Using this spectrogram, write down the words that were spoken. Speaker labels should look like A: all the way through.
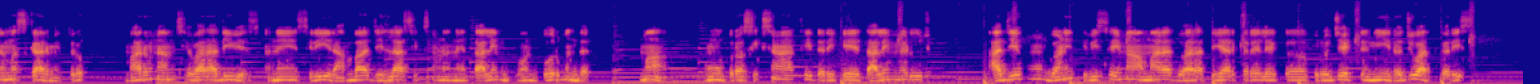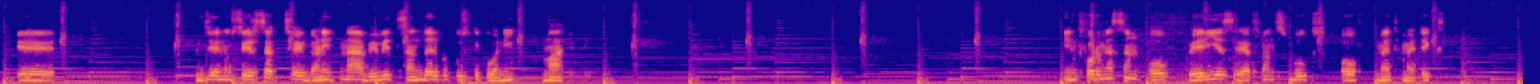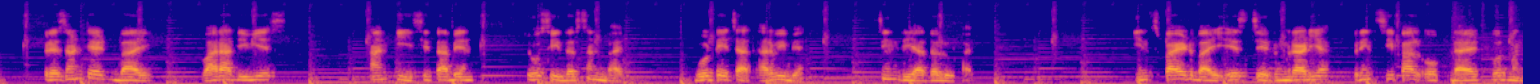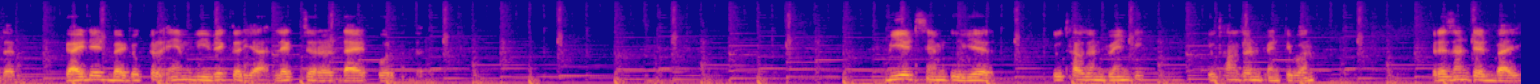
A: નમસ્કાર મિત્રો. મારું નામ છે વારા દિવેશ અને શ્રી રામબા જિલ્લા શિક્ષણ અને તાલીમ ભવન પોરબંદરમાં હું પ્રશિક્ષણાર્થી તરીકે તાલીમ મેળવું છું. આજે હું ગણિત વિષયમાં અમારા દ્વારા તૈયાર કરેલ એક પ્રોજેક્ટની રજૂઆત કરીશ કે જેનું શીર્ષક છે ગણિતના વિવિધ સંદર્ભ પુસ્તકોની માહિતી. Information of various reference books of mathematics presented by વારા Divyesh Khanki Sitaben Joshi Darshanbhai Gotecha Dharviben Sindhiya Dalubhai inspired by S J Dungaradiya principal of DIET Porbandar guided by doctor M V Vekariya lecturer DIET Porbandar B.Ed SEM 2 year 2020-2021 presented by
